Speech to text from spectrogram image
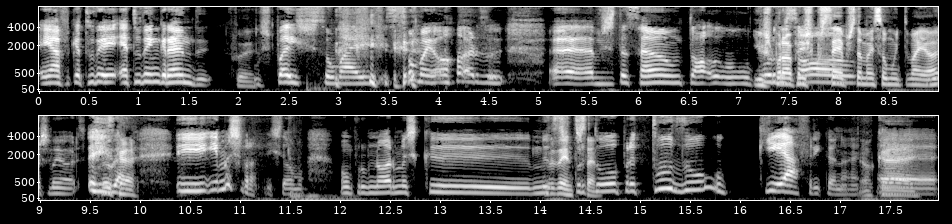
em África tudo é, é tudo em grande. Os peixes são mais são maiores, o- a vegetação, o E os próprios sol, percebes também são muito maiores? muito maiores. Exato. E, e- mas pronto, isto é um, um pormenor, mas que me Mas é despertou para tudo o que é África, não é? Ok. Uh,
